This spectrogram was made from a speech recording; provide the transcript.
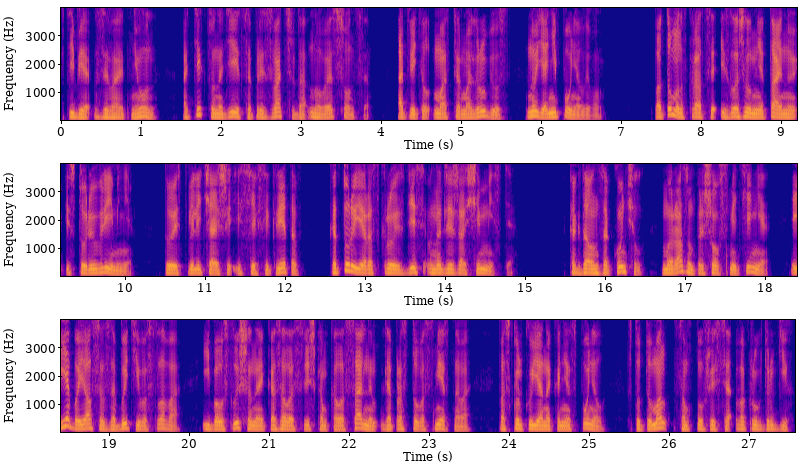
К тебе взывает не он, а те, кто надеется призвать сюда новое солнце, ответил мастер Мальрубиус, но я не понял его. Потом он вкратце изложил мне тайную историю времени, то есть величайший из всех секретов, который я раскрою здесь в надлежащем месте. Когда он закончил, мой разум пришел в смятение, и я боялся забыть его слова, ибо услышанное казалось слишком колоссальным для простого смертного, поскольку я наконец понял, что туман, сомкнувшийся вокруг других,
